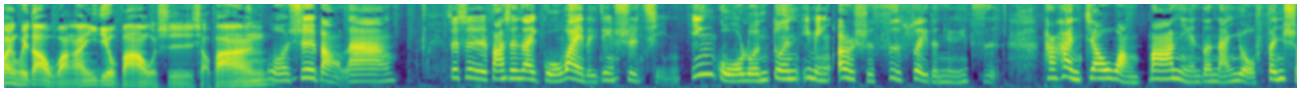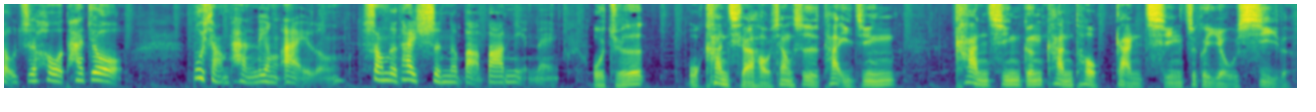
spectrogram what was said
欢迎回到晚安一六八，我是小潘，我是宝拉。这是发生在国外的一件事情。英国伦敦一名二十四岁的女子，她和交往八年的男友分手之后，她就不想谈恋爱了，伤得太深了吧？八年呢？我觉得我看起来好像是她已经看清跟看透感情这个游戏了，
